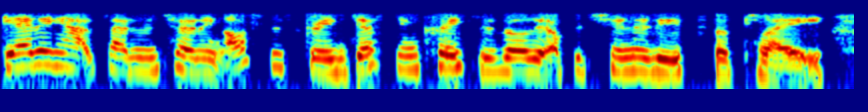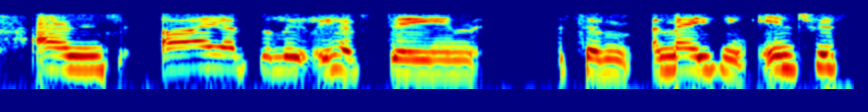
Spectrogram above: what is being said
getting outside and turning off the screen just increases all the opportunities for play, and I absolutely have seen some amazing interests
